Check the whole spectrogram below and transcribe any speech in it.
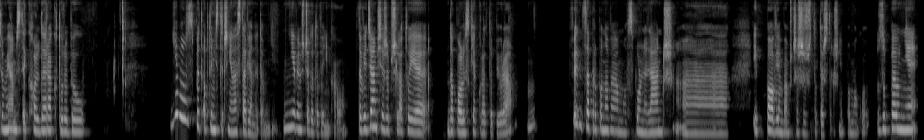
to miałam stakeholdera, który był nie był zbyt optymistycznie nastawiony do mnie. Nie wiem, z czego to wynikało. Dowiedziałam się, że przylatuje do Polski, akurat do biura. Więc zaproponowałam mu wspólny lunch e, i powiem Wam szczerze, że to też strasznie pomogło. Zupełnie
